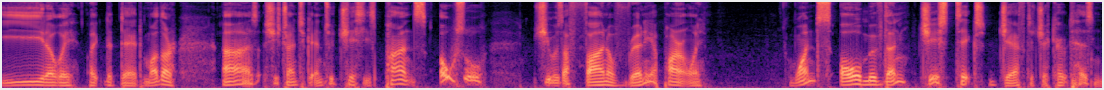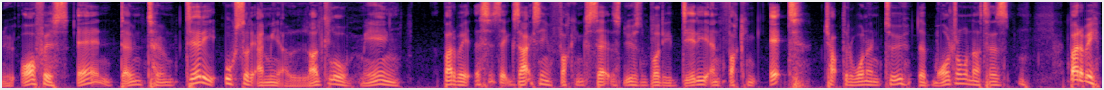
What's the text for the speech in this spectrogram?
eerily like the dead mother as she's trying to get into Chase's pants. Also, she was a fan of Rennie apparently. Once all moved in, Chase takes Jeff to check out his new office in downtown Derry. Oh, sorry, I mean Ludlow, Maine. By the way, this is the exact same fucking set that's used in bloody Derry and fucking It, chapter 1 and 2, the modern one that is. By the way,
